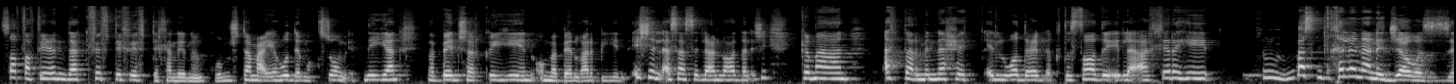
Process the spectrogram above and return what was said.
صفى في عندك 50 50 خلينا نقول. مجتمع يهودي مقسوم إثنيا ما بين شرقيين وما بين غربيين. إيش الأساس اللي عنده هذا الإشي؟ كمان أثر من ناحية الوضع الاقتصادي إلى آخره. بس خلينا نتجاوز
